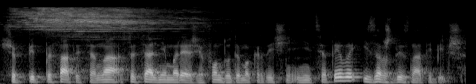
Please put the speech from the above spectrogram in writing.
щоб підписатися на соціальні мережі фонду демократичні ініціативи і завжди знати більше.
